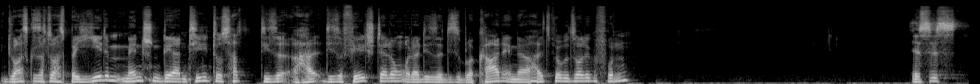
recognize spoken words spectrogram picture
du hast gesagt, du hast bei jedem Menschen, der einen Tinnitus hat, diese, diese Fehlstellung oder diese, diese Blockade in der Halswirbelsäule gefunden? Es ist,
